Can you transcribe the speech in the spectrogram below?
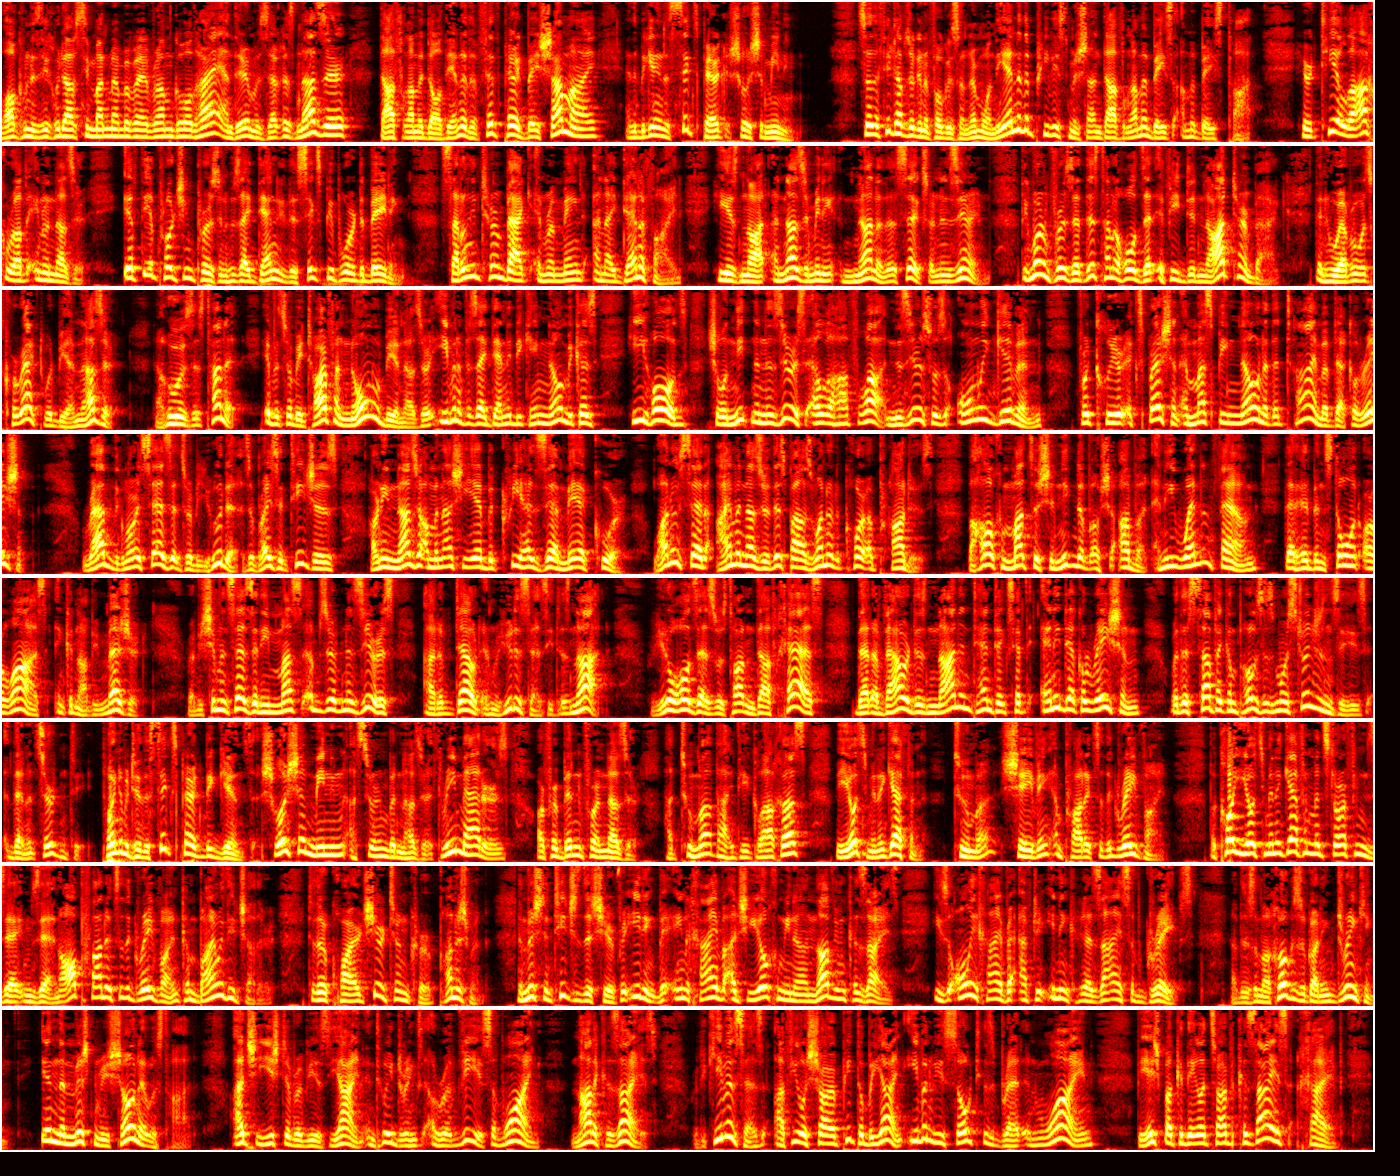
Welcome to Zichud Siman, member by Ram Goldhai, and there Maseches Nazir, Daf Lamadol, the end of the fifth parak Beis and the beginning of the sixth parak Shosha meaning. So the three topics are going to focus on number one, the end of the previous on Daf Lamed Beis Amud Beis taught. Here, Tia La'achrav Enu Nazir. If the approaching person whose identity the six people were debating suddenly turned back and remained unidentified, he is not a Nazir, meaning none of the six are Nazirim. The Gemara infers that this Tana holds that if he did not turn back, then whoever was correct would be a Nazir. Now, who is this Tanit? If it's Rabbi Tarfon, no one would be a Nazir, even if his identity became known, because he holds Shol Nitna Naziris El Lahafla. Naziris was only given for clear expression and must be known at the time of declaration. Rather, the Gemara says it's Rabbi Yehuda, as the price it teaches, Harni Nazir Amanashiyeh Bekri Hazeh Me'akur. One who said, I'm a Nazir, this bow is one of the core of produce. And he went and found that it had been stolen or lost and could not be measured. Rabbi Shimon says that he must observe Naziris out of doubt, and Rehuda says he does not. Rehuda holds, as was taught in Daf Ches, that a vower does not intend to accept any declaration where the suffix imposes more stringencies than its certainty. Point number two, the sixth parak begins, Shlosha meaning asurin ben. Three matters are forbidden for a Nazir. Hatuma, v'haitik lachas, v'yotz min geffen. Tuma, shaving, and products of the grapevine. And all products of the grapevine combine with each other to the required shear to incur punishment. The Mishnah teaches this shear for eating. He's only chayiv after eating kazayis of grapes. Now there's a machokas regarding drinking. In the Mishnah Rishon it was taught, yain, until he drinks a revius of wine, not a kazayis. Rabbi Kiva says, afil shar pito b'yain, even if he soaked his bread in wine,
